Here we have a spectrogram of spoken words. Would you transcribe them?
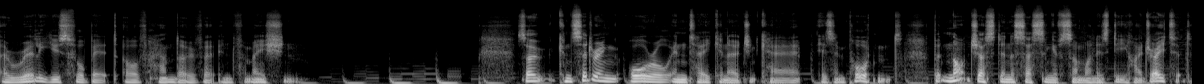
a really useful bit of handover information. So, considering oral intake in urgent care is important, but not just in assessing if someone is dehydrated.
